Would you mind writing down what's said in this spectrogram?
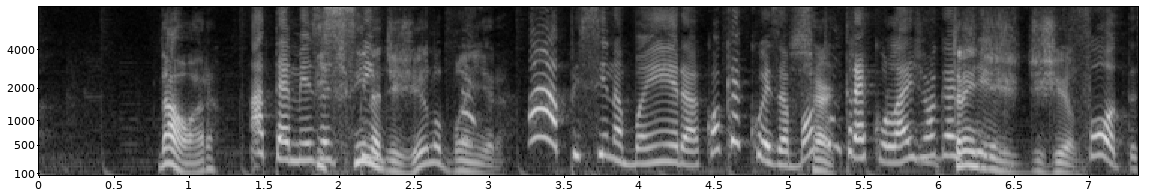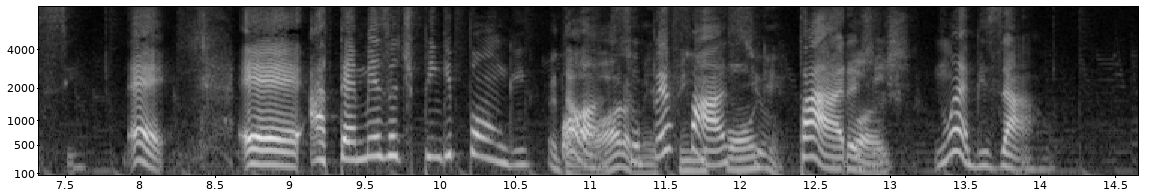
da hora. até mesa Piscina de, de gelo ou banheira? ping... Ah, piscina, banheira, qualquer coisa. Bota Certo. um treco lá e joga Trem gelo. de, de gelo. Foda-se. É. É, Até mesa de ping-pong. É Pô, da hora, super fácil. Para, Lógico. gente. Não é bizarro?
